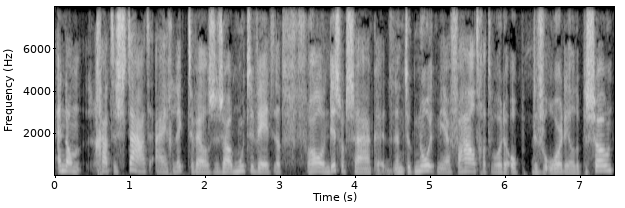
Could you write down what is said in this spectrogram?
en dan gaat de staat eigenlijk, terwijl ze zou moeten weten... dat vooral in dit soort zaken natuurlijk nooit meer verhaald gaat worden... op de veroordeelde persoon,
